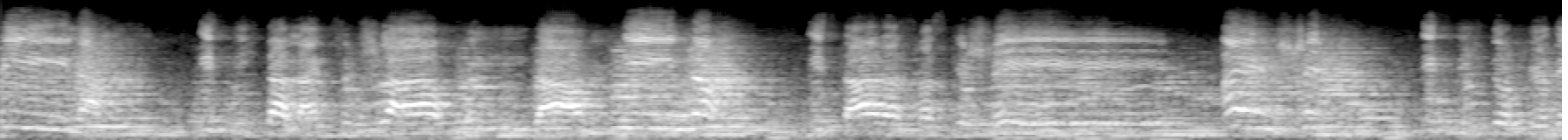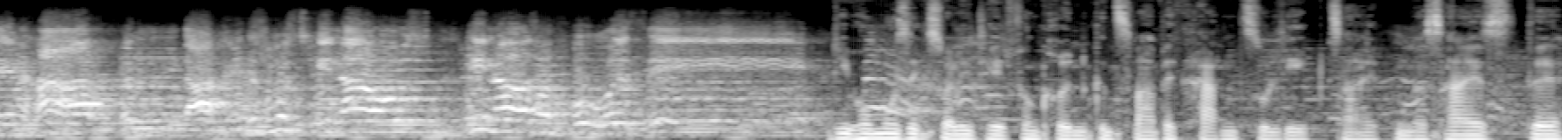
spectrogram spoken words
Die Nacht ist nicht allein zum Schlafen da. Die Nacht ist da das, was geschieht. Ein Schiff ist nicht nur für den Hafen da. Es muss hinaus, hinaus auf hohe See. Die Homosexualität von Gründgens war bekannt zu Lebzeiten. Das heißt, äh,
